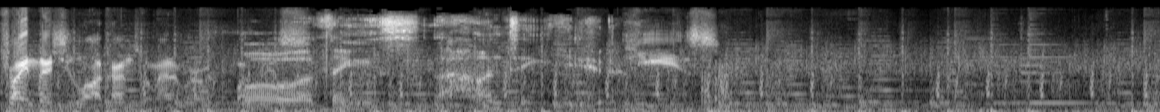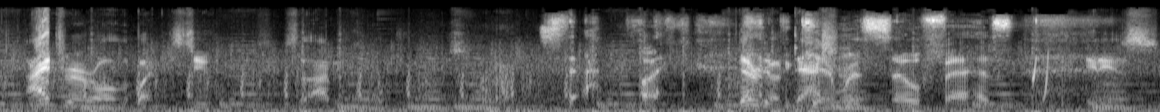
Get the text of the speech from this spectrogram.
trying to actually lock onto him. I don't remember Whoa, that thing's hunting you. He is. I have to remember all the buttons too, so that'd be cool. like, There we go, The dash camera's so fast. It is.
